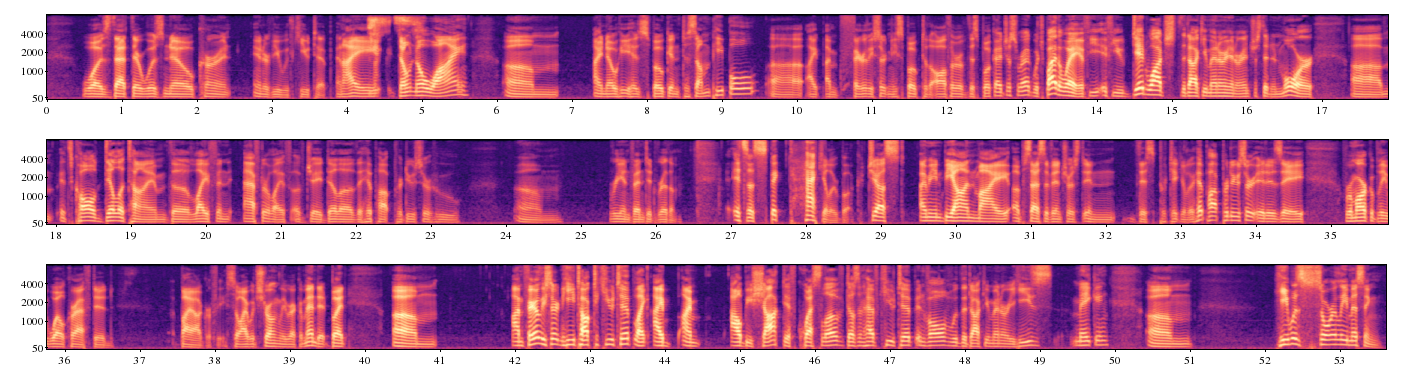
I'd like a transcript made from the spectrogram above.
was that there was no current interview with Q-Tip, and I don't know why. Um, I know he has spoken to some people. Uh, I, I'm fairly certain he spoke to the author of this book I just read. Which, by the way, if you if you did watch the documentary and are interested in more, um, it's called Dilla Time: The Life and Afterlife of J Dilla, the hip hop producer who um, reinvented rhythm. It's a spectacular book. Just, I mean, beyond my obsessive interest in this particular hip hop producer, it is a remarkably well crafted biography. So I would strongly recommend it. But um, I'm fairly certain he talked to Q-Tip. Like I, I'm, I'll be shocked if Questlove doesn't have Q-Tip involved with the documentary he's making. Um, he was sorely missing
